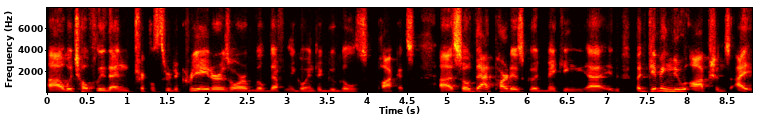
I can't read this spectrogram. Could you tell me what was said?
uh, which hopefully then trickles through to creators or will definitely go into Google's pockets. Uh, so that part is good, making uh, but giving new options. I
